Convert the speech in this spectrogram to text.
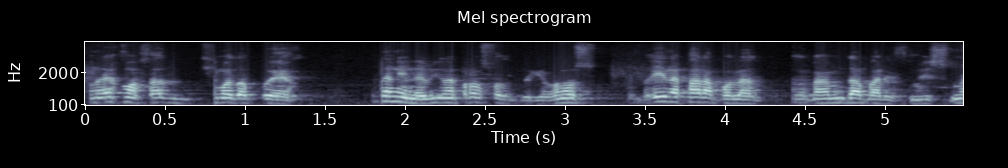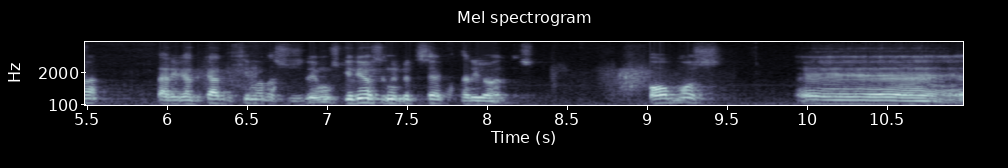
να έχουμε αυτά τα δικαιώματα που έχουμε. Δεν είναι, είναι πρόσφατο το γεγονός. Είναι πάρα πολλά. Να μην τα απαριθμίσουμε τα εργατικά ατυχήματα στους Δήμους, κυρίως στην υπηρεσία καθαριότητα. Όμως ε,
